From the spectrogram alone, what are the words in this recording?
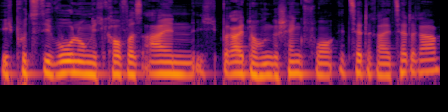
ich putze die Wohnung, ich kaufe was ein, ich bereite noch ein Geschenk vor, etc. etc.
